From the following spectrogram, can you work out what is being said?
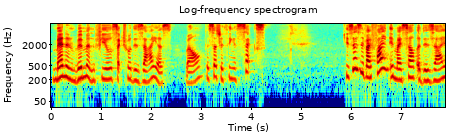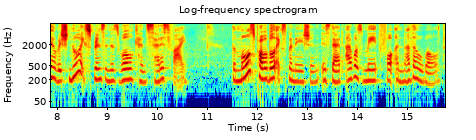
Men and women feel sexual desires. Well, there's such a thing as sex. He says, if I find in myself a desire which no experience in this world can satisfy, the most probable explanation is that I was made for another world.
